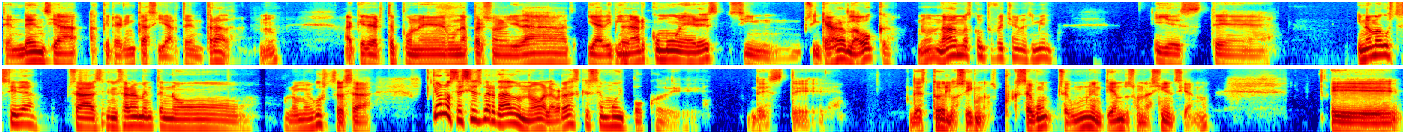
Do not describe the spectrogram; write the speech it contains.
tendencia a querer encasillarte de entrada, ¿no? A quererte poner una personalidad y adivinar cómo eres sin, sin que abras la boca, ¿no? Nada más con tu fecha de nacimiento. Y este, y no me gusta esa idea. O sea, sinceramente no, no me gusta. O sea, yo no sé si es verdad o no. La verdad es que sé muy poco de, de este, de esto de los signos, porque según, según entiendo es una ciencia, ¿no? Eh,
